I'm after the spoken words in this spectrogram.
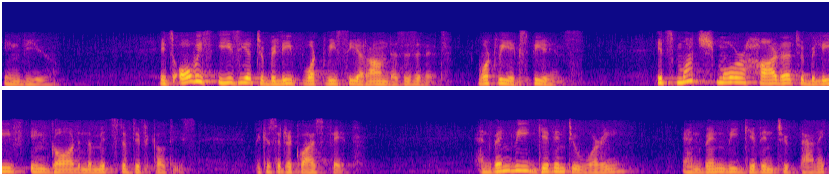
in view. It's always easier to believe what we see around us, isn't it? What we experience. It's much more harder to believe in God in the midst of difficulties because it requires faith. And when we give in to worry and when we give in to panic,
